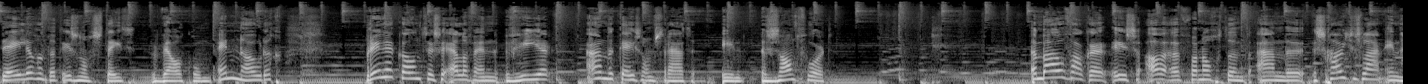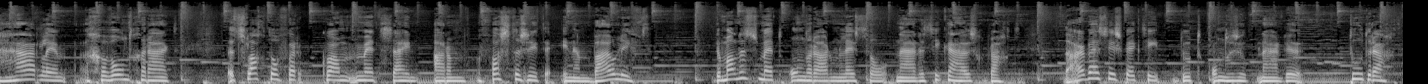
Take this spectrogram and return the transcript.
delen, want dat is nog steeds welkom en nodig. Breng er kan tussen 11 en 4 aan de Keesomstraat in Zandvoort. Een bouwvakker is vanochtend aan de Schoutjeslaan in Haarlem gewond geraakt... Het slachtoffer kwam met zijn arm vast te zitten in een bouwlift. De man is met onderarmletsel naar het ziekenhuis gebracht. De arbeidsinspectie doet onderzoek naar de toedracht.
